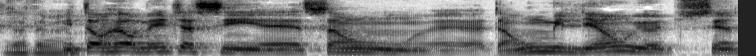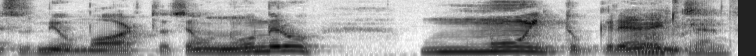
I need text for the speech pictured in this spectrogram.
Exatamente. Então, realmente, assim, é, são é, dá 1 milhão e 800 mil mortos. É um número muito grande, muito grande,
